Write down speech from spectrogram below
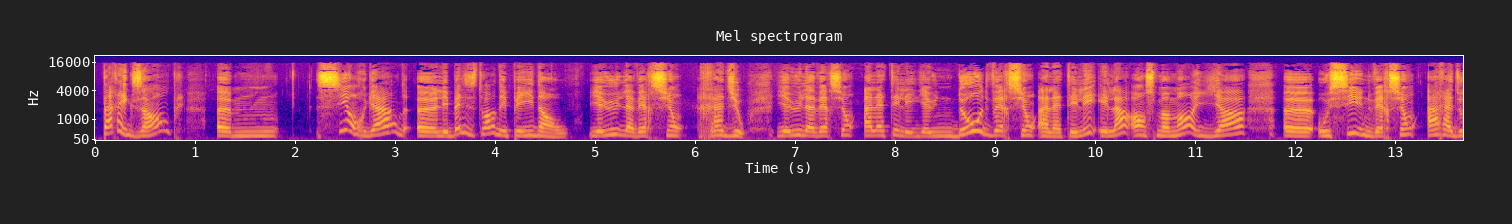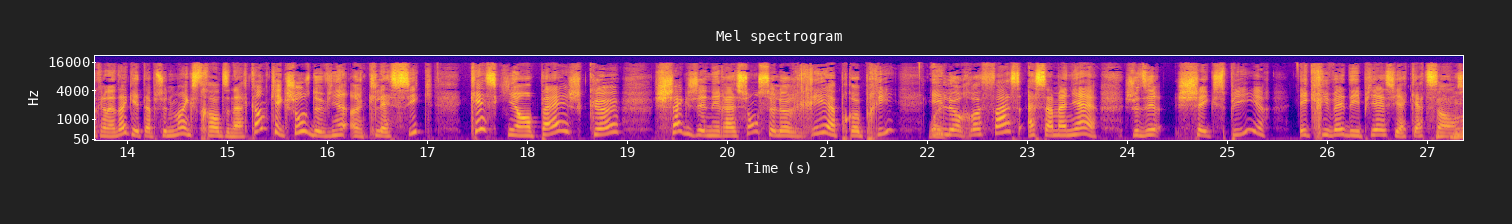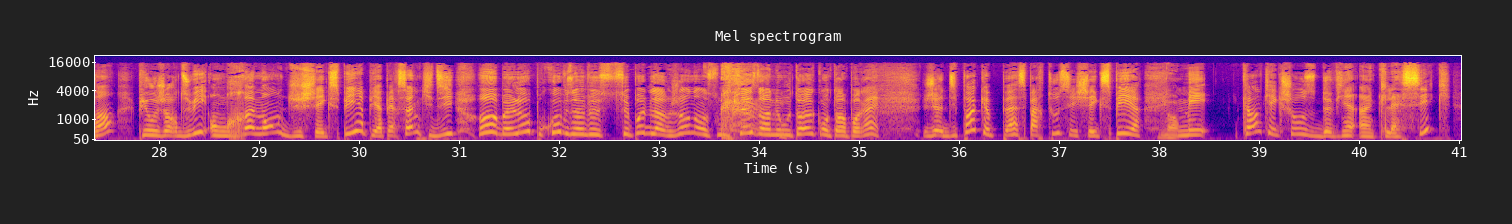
par exemple euh, si on regarde euh, les belles histoires des pays d'en haut, il y a eu la version radio, il y a eu la version à la télé, il y a eu une d'autres versions à la télé, et là, en ce moment, il y a euh, aussi une version à Radio-Canada qui est absolument extraordinaire. Quand quelque chose devient un classique, qu'est-ce qui empêche que chaque génération se le réapproprie et Oui. le refasse à sa manière? Je veux dire, Shakespeare écrivait des pièces il y a 400 Mhm. ans, puis aujourd'hui, on remonte du Shakespeare, puis il y a personne qui dit « Ah, ben là, pourquoi vous investissez pas de l'argent dans une pièce d'un auteur contemporain? » Je dis pas que Passepartout, c'est Shakespeare, Non. mais quand quelque chose devient un classique,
